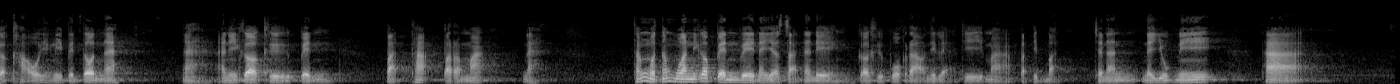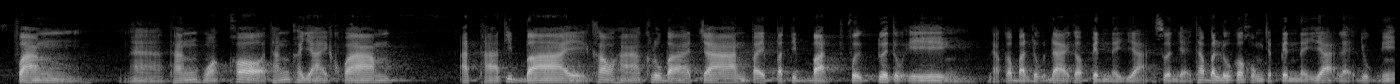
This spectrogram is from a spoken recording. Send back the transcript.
กับเขาอย่างนี้เป็นต้นนะนะอันนี้ก็คือเป็นปัทะปรมะนะทั้งหมดทั้งมวลนี้ก็เป็นเวนยสัตว์นั่นเอง ก็คือพวกเรานี่แหละที่มาปฏิบัติ ฉะนั้นในยุคนี้ถ้าฟังทั้งหัวข้อทั้งขยายความอัถาธิบายเข้าหาครูบาอาจารย์ไปปฏิบัติฝึกด้วยตัวเอง แล้วก็บรรลุได้ก็เป็นนัยยะ ส่วนใหญ่ถ้าบรรลุก็คงจะเป็นนัยยะแหละยุคนี้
